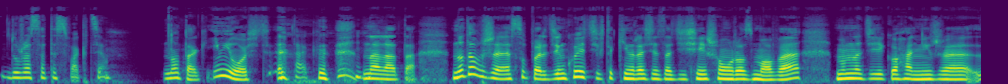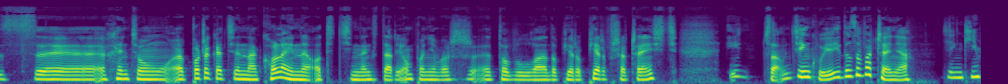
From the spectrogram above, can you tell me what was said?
duża satysfakcja. No tak, i miłość Tak. na lata. No dobrze, super. Dziękuję Ci w takim razie za dzisiejszą rozmowę. Mam nadzieję, kochani, że z e, chęcią e, poczekacie na kolejny odcinek z Darią, ponieważ e, to była dopiero pierwsza część. I co? Dziękuję i do zobaczenia. Dzięki.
